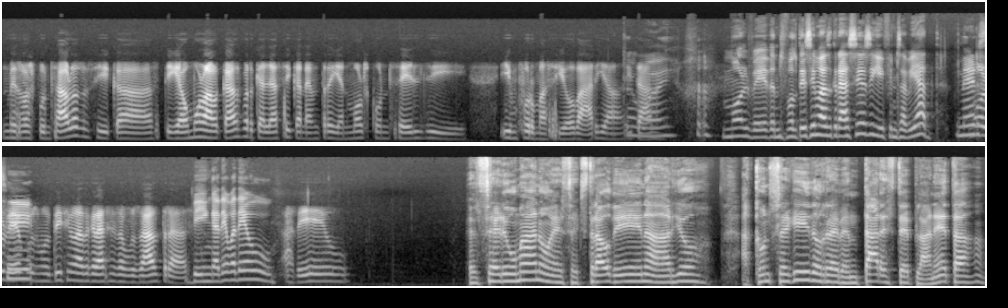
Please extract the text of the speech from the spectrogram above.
més responsables, o sigui que estigueu molt al cas perquè allà sí que anem traient molts consells i, i informació vària, Que i tant. guai. Molt bé, doncs moltíssimes gràcies i fins aviat. Merci. Molt bé, doncs moltíssimes gràcies a vosaltres. Vinga, adeu, adeu. Adeu. El ser humano es extraordinario, ha conseguido reventar este planeta.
